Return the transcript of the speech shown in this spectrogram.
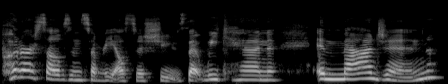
put ourselves in somebody else's shoes, that we can imagine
